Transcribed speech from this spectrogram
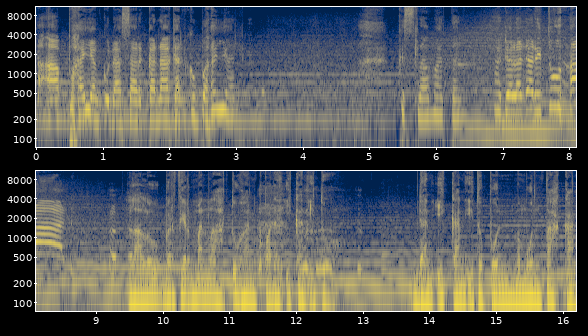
Apa yang kunasarkan akan kubayar. Keselamatan adalah dari Tuhan. Lalu berfirmanlah Tuhan kepada ikan itu. Dan ikan itu pun memuntahkan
